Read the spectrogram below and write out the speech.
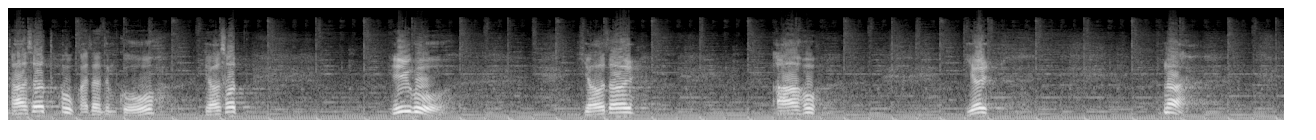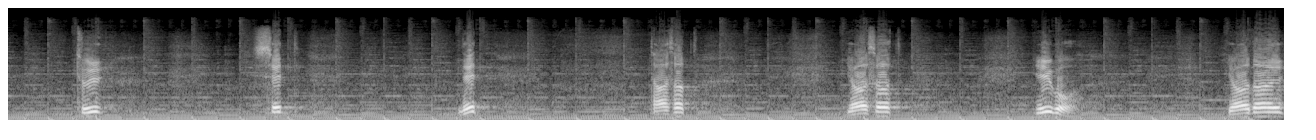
다섯, 호흡 가다듬고, 여섯, 일곱, 여덟, 아홉, 열, 하나, 둘, 셋, 넷, 다섯, 여섯, 일곱, 여덟,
